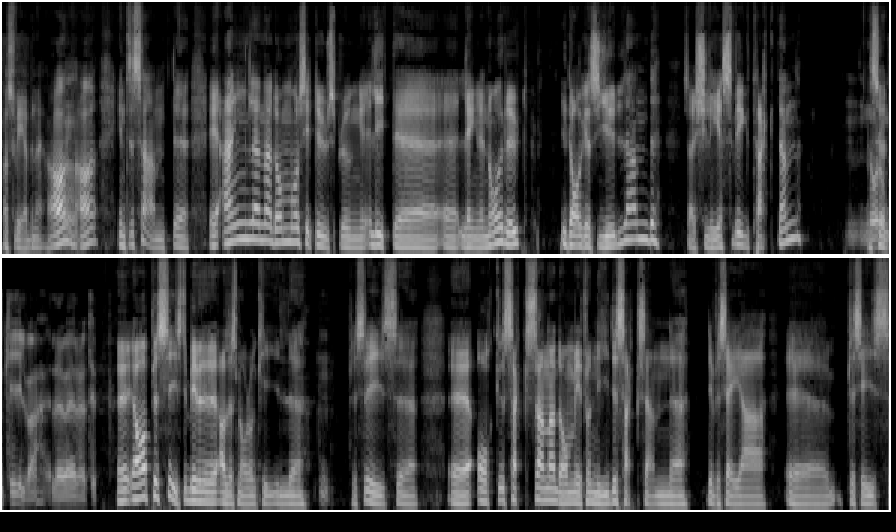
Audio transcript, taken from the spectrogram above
Av sveberna, ja, Mm. ja intressant. Eh, anglerna, de har sitt ursprung lite eh, längre norrut, i dagens Jylland, så här Schleswig-trakten. mm, norr om Kiel, va? Eller vad är det? Typ? Eh, ja, precis, det blir väl alldeles norr om Kiel. Mm. Precis. eh, eh, och saxarna, de är från Niedersachsen, eh, det vill säga precis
